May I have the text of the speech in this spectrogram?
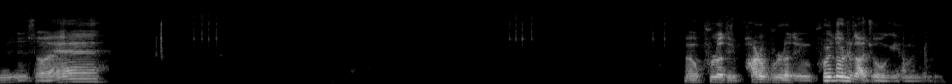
문서에 어, 불러드리 바로 불러드리면 폴더를 가져오게 하면 됩니다.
